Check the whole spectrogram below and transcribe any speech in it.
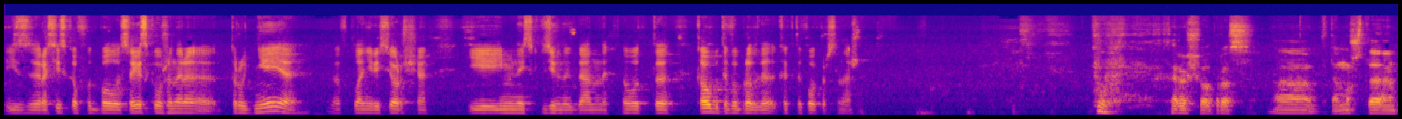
из российского футбола. Советского уже, наверное, труднее в плане ресерча и именно эксклюзивных данных. Но вот э, кого бы ты выбрал для, как такого персонажа? Фух, хороший вопрос. А, потому что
